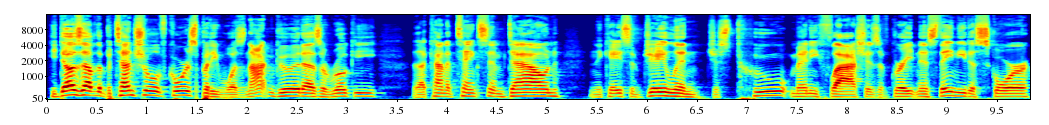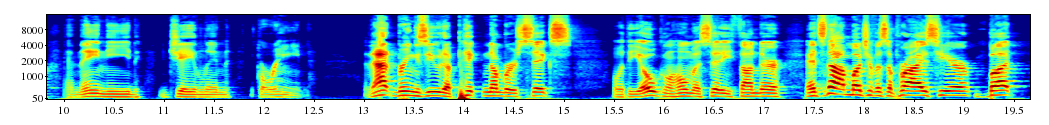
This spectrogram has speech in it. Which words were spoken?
He does have the potential, of course, but he was not good as a rookie. That kind of tanks him down. In the case of Jalen, just too many flashes of greatness. They need a scorer, and they need Jalen Green. That brings you to pick number six with the Oklahoma City Thunder. It's not much of a surprise here, but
